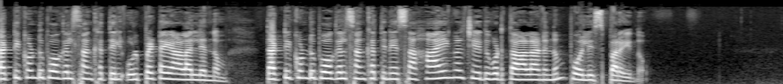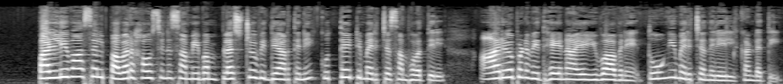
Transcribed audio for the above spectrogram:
തട്ടിക്കൊണ്ടുപോകൽ സംഘത്തിൽ ഉൾപ്പെട്ടയാളല്ലെന്നും തട്ടിക്കൊണ്ടുപോകൽ സംഘത്തിന് സഹായങ്ങൾ ചെയ്തു കൊടുത്ത ആളാണെന്നും പോലീസ് പറയുന്നു. പള്ളിവാസൽ പവർ ഹൌസിന് സമീപം പ്ലസ് ടു വിദ്യാർത്ഥിനി കുത്തേറ്റ് മരിച്ച സംഭവത്തിൽ ആരോപണ വിധേയനായ യുവാവിനെ തൂങ്ങി മരിച്ച നിലയിൽ കണ്ടെത്തി.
